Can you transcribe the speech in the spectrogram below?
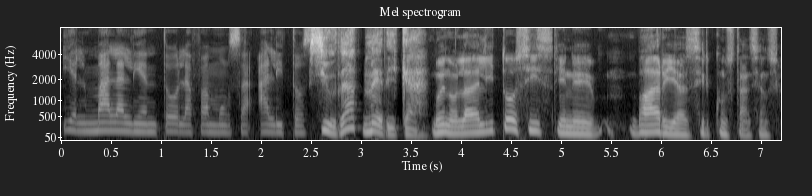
y el mal aliento, la famosa halitosis? Ciudad médica. Bueno, la halitosis tiene varias circunstancias.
